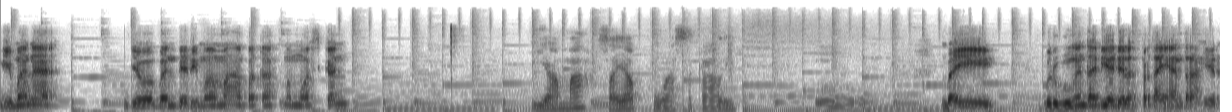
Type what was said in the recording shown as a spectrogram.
gimana jawaban dari Mama? Apakah memuaskan? Iya mah, saya puas sekali. Oh. Baik. Berhubungan tadi adalah pertanyaan terakhir.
